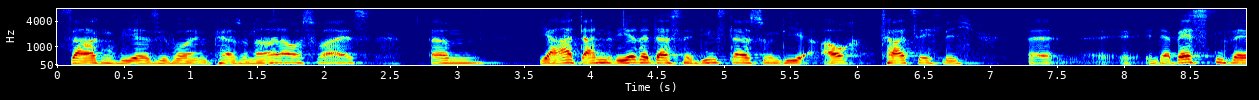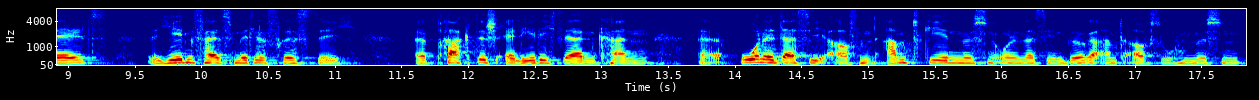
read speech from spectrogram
sagen wir, Sie wollen Personalausweis, ähm, ja, dann wäre das eine Dienstleistung, die auch tatsächlich äh, in der besten Welt jedenfalls mittelfristig äh, praktisch erledigt werden kann, äh, ohne dass sie auf ein Amt gehen müssen, ohne dass sie ein Bürgeramt aufsuchen müssen.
